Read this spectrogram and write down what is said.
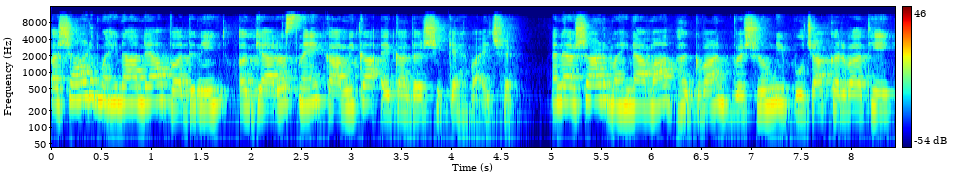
અષાઢ મહિનાના વધની અગિયારસને કામિકા એકાદશી કહેવાય છે. અને અષાઢ મહિનામાં ભગવાન વિષ્ણુની પૂજા કરવાથી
